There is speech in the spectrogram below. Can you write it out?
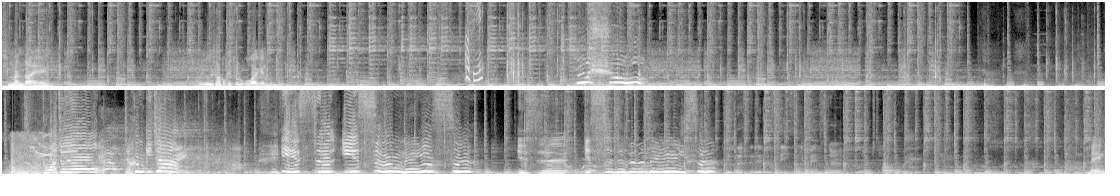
십만 다행. 어, 여기서 한 바퀴 돌고 가야겠는데. 오슈! 도와줘요! 작은 기자! 이스 이스 네이스 이스 이스 네이스 맹.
